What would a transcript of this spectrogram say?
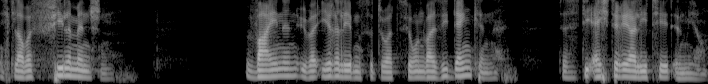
Ich glaube, viele Menschen weinen über ihre Lebenssituation, weil sie denken, das ist die echte Realität in mir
